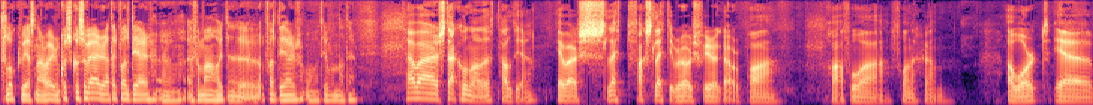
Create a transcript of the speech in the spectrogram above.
klock vi är snarare hur ska så vara att kvalitet är FMA har kvalitet och till vunnet där. Det var stakk hundene, talte jeg. Jeg var slett, faktisk slett i berørs fire gav på, på å få, få nekken award. Jeg,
